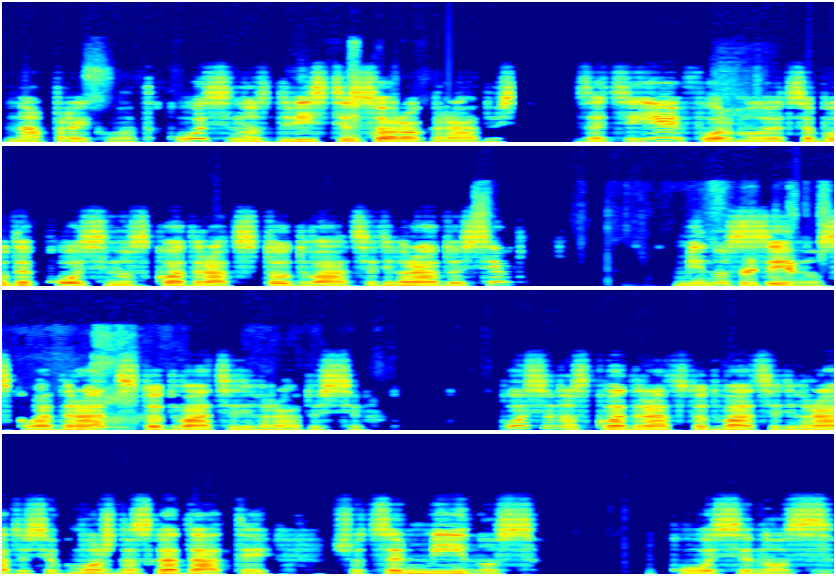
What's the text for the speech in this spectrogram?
Наприклад, косінус 240 градусів. За цією формулою це буде косінус квадрат 120 градусів мінус синус квадрат 120 градусів. Косінус квадрат 120 градусів можна згадати, що це мінус косінус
